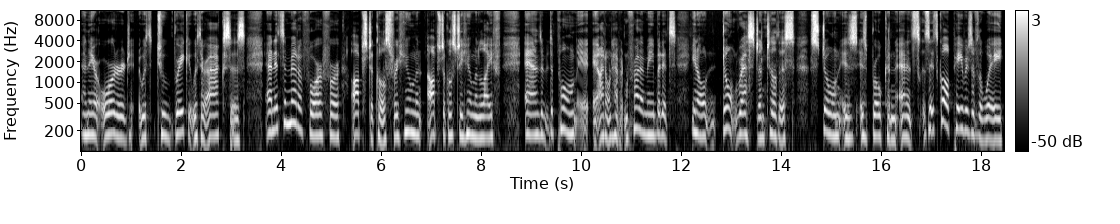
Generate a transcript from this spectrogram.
and they are ordered with to break it with their axes. And it's a metaphor for obstacles, for human obstacles to human life. And the, the poem, eh, I don't have it in front of me, but it's you know, don't rest until this stone is is broken. And it's it's called Pavers of the Way,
